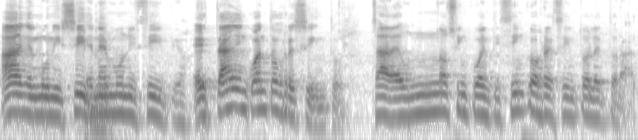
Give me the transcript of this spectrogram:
Ah, en el municipio. En el municipio. ¿Están en cuántos recintos? O sea, de unos 55 recintos electorales.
